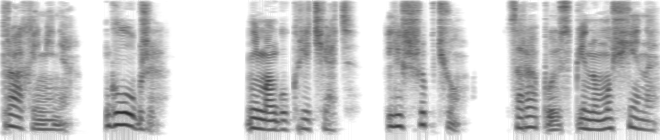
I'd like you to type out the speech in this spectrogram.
трахай меня. Глубже. Не могу кричать, лишь шепчу. Царапаю спину мужчины.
